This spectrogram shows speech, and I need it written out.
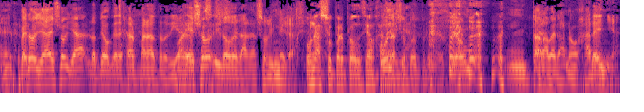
¿eh? Pero ya eso ya lo tengo que dejar para otro día. Bueno, eso pues- y lo de las gasolineras. Una superproducción, Una jareña. superproducción mm, talaverano, jareña.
